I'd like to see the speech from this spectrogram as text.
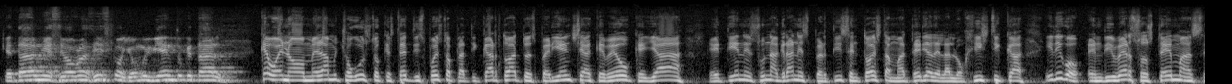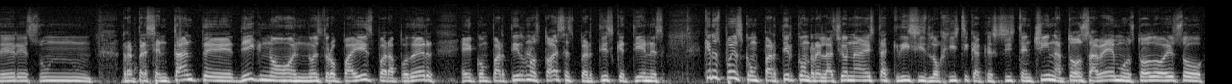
¿Qué tal, mi estimado Francisco? Yo muy bien, ¿tú qué tal? Qué bueno, me da mucho gusto que estés dispuesto a platicar toda tu experiencia, que veo que ya eh, tienes una gran expertise en toda esta materia de la logística y digo, en diversos temas, eres un representante digno en nuestro país para poder eh, compartirnos toda esa expertise que tienes. ¿Qué nos puedes compartir con relación a esta crisis logística que existe en China? Todos sabemos todo eso,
